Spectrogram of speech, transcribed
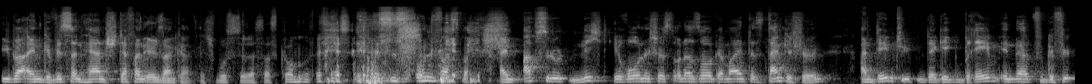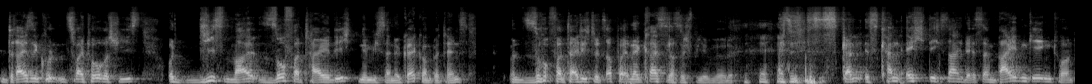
über einen gewissen Herrn Stefan Ilsanker. Ich wusste, dass das kommen wird. Es ist unfassbar. Ein absolut nicht ironisches oder so gemeintes Dankeschön an den Typen, der gegen Bremen in der gefühlten drei Sekunden zwei Tore schießt und diesmal so verteidigt, nämlich seine Quellkompetenz, und so verteidigt, als ob er in der Kreisklasse spielen würde. Also es, kann, es kann echt nicht sein. Der ist an beiden Gegentoren.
